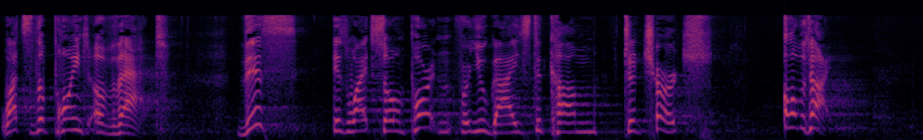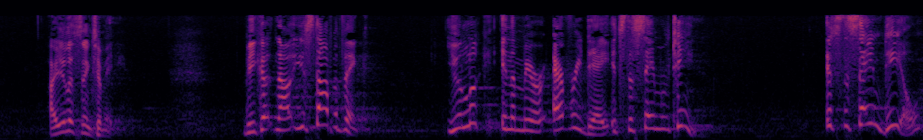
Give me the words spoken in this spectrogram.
What's the point of that? This is why it's so important for you guys to come to church all the time. Are you listening to me? Because now you stop and think. You look in the mirror every day, it's the same routine. It's the same deal.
